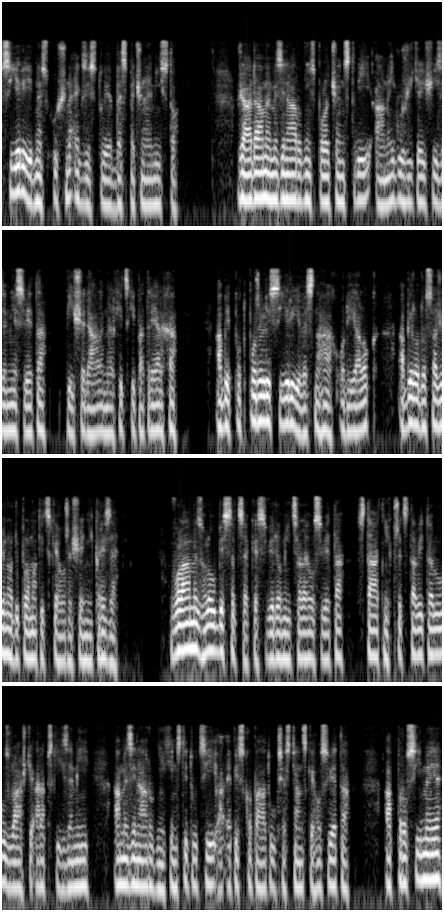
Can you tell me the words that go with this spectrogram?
V Sýrii dnes už neexistuje bezpečné místo. Žádáme mezinárodní společenství a nejdůležitější země světa, píše dále melchický patriarcha, aby podpořili Sýrii ve snahách o dialog a bylo dosaženo diplomatického řešení krize. Voláme z hlouby srdce ke svědomí celého světa, státních představitelů, zvláště arabských zemí a mezinárodních institucí a episkopátů křesťanského světa a prosíme je,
